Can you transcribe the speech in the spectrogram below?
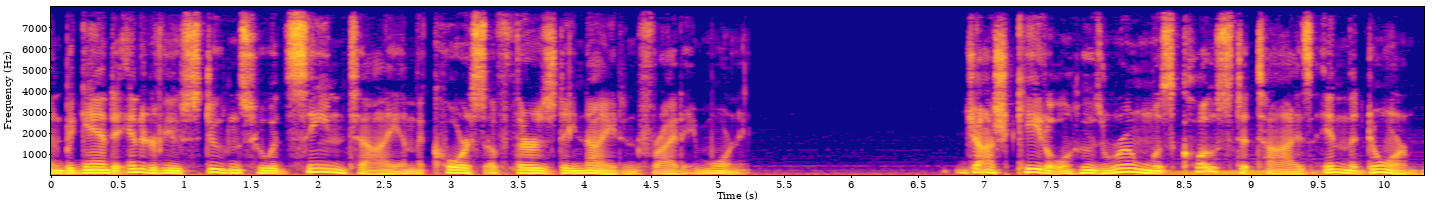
and began to interview students who had seen Ty in the course of Thursday night and Friday morning. Josh Keadle, whose room was close to Ty's in the dorm,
